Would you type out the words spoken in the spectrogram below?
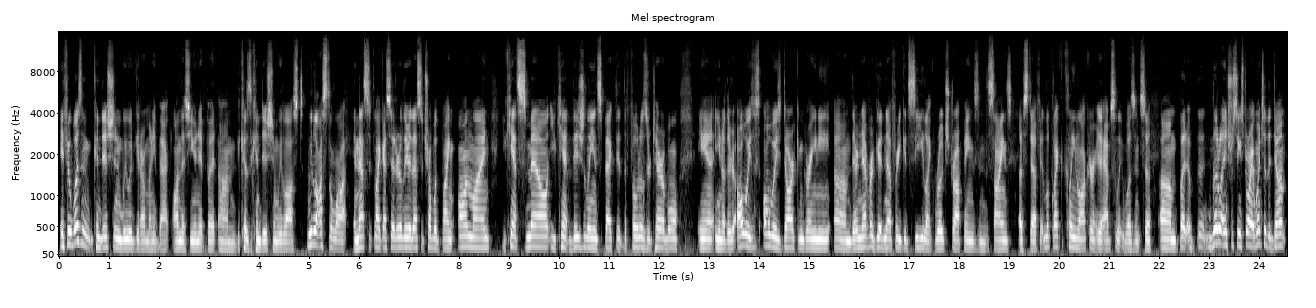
if it wasn't condition, we would get our money back on this unit, but um, because of condition, we lost we lost a lot. And that's like I said earlier, that's the trouble with buying online. You can't smell, you can't visually inspect it. The photos are terrible, and you know they're always always dark and grainy. Um, they're never good enough where you could see like roach droppings and the signs of stuff. It looked like a clean locker. It absolutely wasn't. So, um, but a, a, little interesting story. I went to the dump.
